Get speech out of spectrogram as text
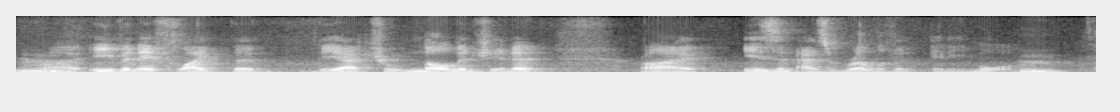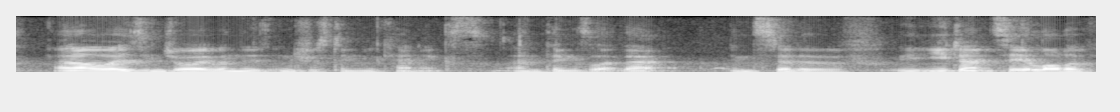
Mm. Right? Even if like the the actual knowledge in it right, isn't as relevant anymore. Mm. And I always enjoy when there's interesting mechanics and things like that. Instead of you don't see a lot of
